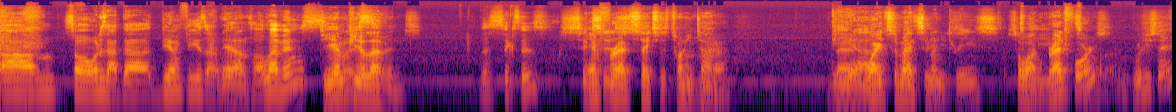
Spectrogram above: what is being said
um so what is that the dmps are Yeah. so 11s DMP 11s, the sixes Sixes, infrared sixes, 2010. Yeah. The uh, White cement cement threes. threes. So what? Bred fours? What do you say?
